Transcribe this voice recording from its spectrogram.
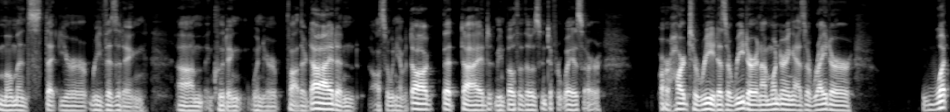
moments that you're revisiting, um, including when your father died and also when you have a dog that died. I mean, both of those in different ways are are hard to read as a reader. And I'm wondering, as a writer, what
